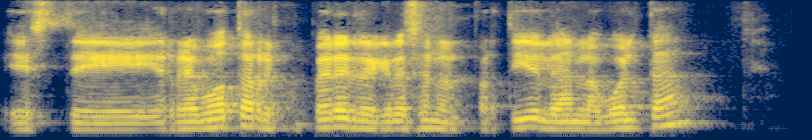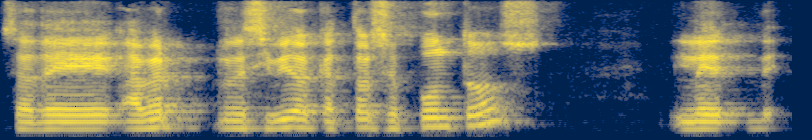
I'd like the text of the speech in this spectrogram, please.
este, rebota, recupera y regresan al partido y le dan la vuelta. O sea, de haber recibido 14 puntos, le,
